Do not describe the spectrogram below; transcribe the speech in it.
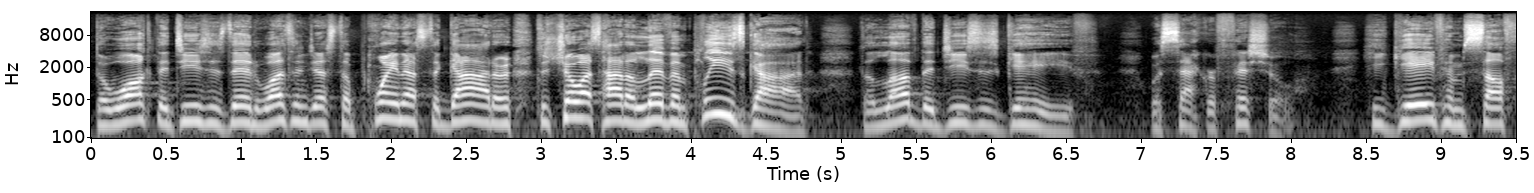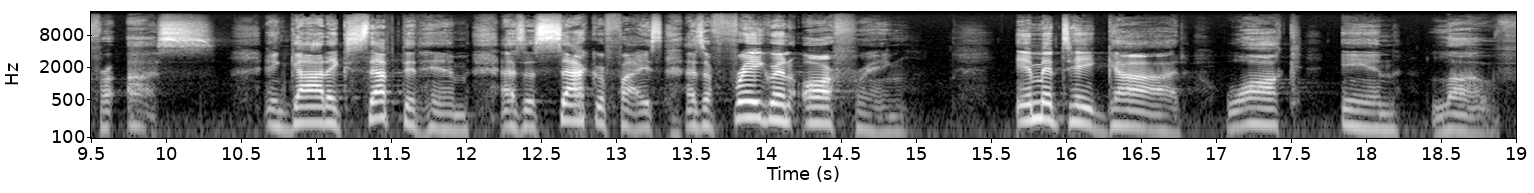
The walk that Jesus did wasn't just to point us to God or to show us how to live and please God. The love that Jesus gave was sacrificial. He gave himself for us and God accepted him as a sacrifice, as a fragrant offering. Imitate God, walk in love.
